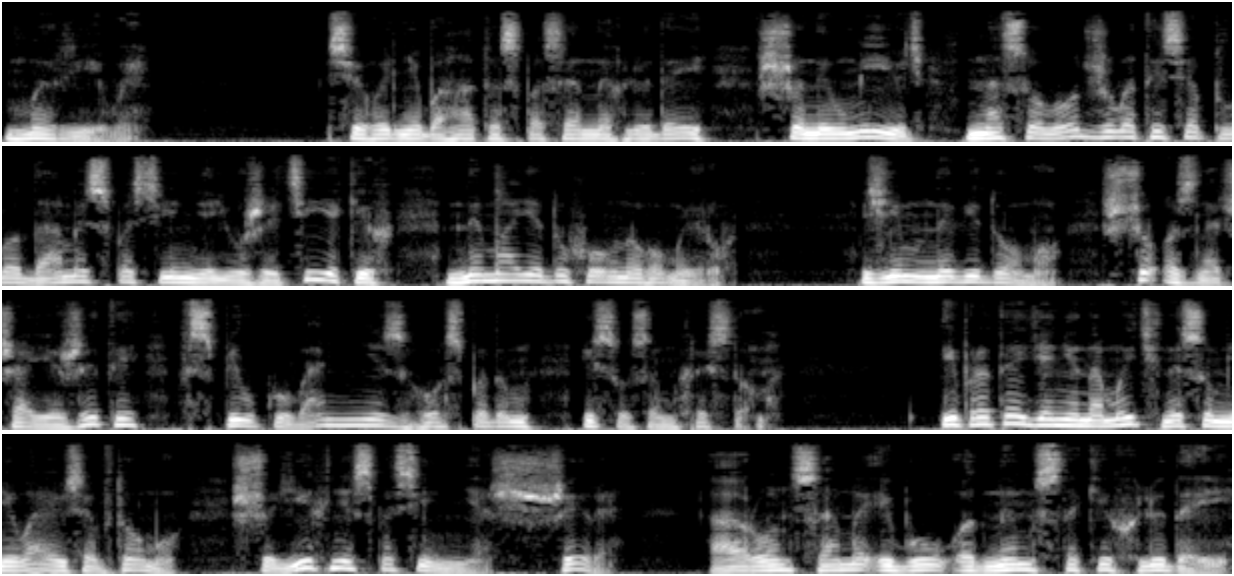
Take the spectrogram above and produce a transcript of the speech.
Меріви. Сьогодні багато спасенних людей, що не вміють насолоджуватися плодами спасіння й у житті, яких немає духовного миру. Їм невідомо, що означає жити в спілкуванні з Господом Ісусом Христом. І проте я ні на мить не сумніваюся в тому, що їхнє спасіння щире. Аарон саме і був одним з таких людей.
